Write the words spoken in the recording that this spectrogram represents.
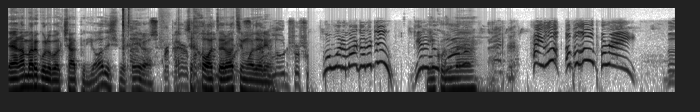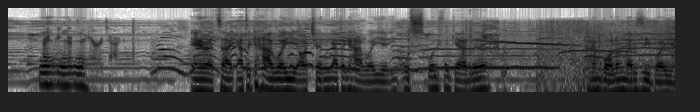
دقیقا برای global chat بود. یادش به خیره چه خاطراتی ما داریم. این کدومه؟ اوه اوه اوه. air attack attack هوایی archer میگه attack هواییه این اسکل فکر کرده. اینم بالون برای زیباییه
